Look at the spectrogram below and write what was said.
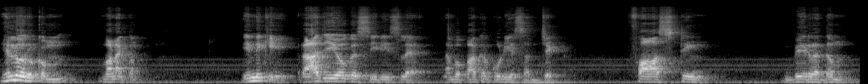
எல்லோருக்கும் வணக்கம். இன்னைக்கு ராஜயோக சீரீஸில் நம்ம பார்க்கக்கூடிய சப்ஜெக்ட் ஃபாஸ்டிங் விரதம்.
